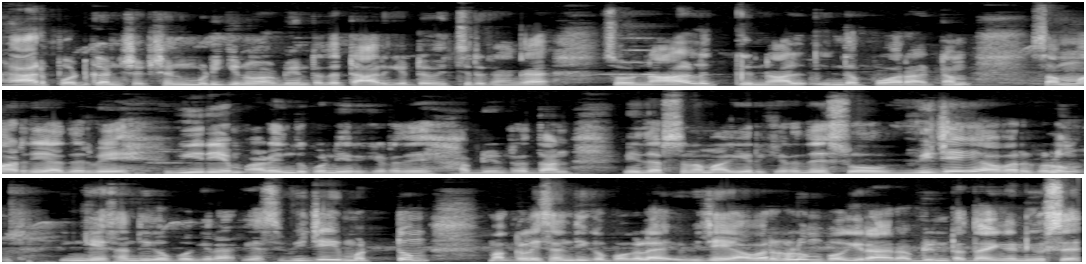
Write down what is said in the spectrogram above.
ஏர்போர்ட் கன்ஸ்ட்ரக்ஷன் முடிக்கணும் அப்படின்றத டார்கெட்டை வச்சுருக்காங்க. ஸோ நாளுக்கு நாள் இந்த போராட்டம் சம்மார்த்தி அதர்வே வீரியம் அடைந்து கொண்டிருக்கிறது அப்படின்றது தான் நிதர்சனமாக இருக்கிறது. ஸோ விஜய் அவர்களும் இங்கே சந்திக்க போகிறார். எஸ் விஜய் மட்டும் மக்களை சந்திக்க போகலை விஜய் அவர்களும் போகிறார் அப்படின்றது தான் இங்கே நியூஸு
